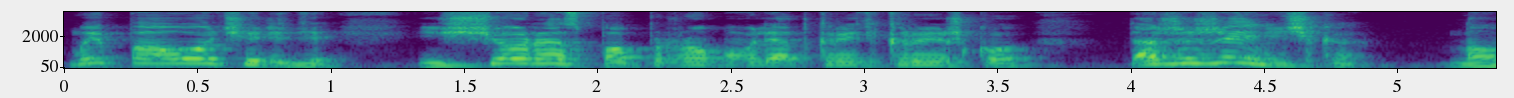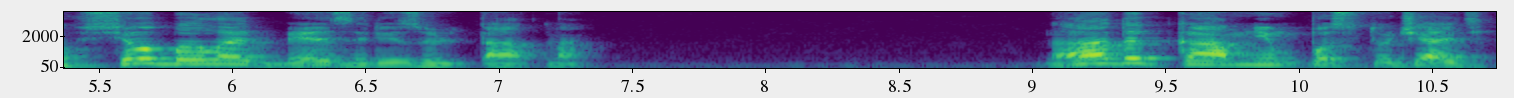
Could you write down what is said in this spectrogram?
Мы по очереди еще раз попробовали открыть крышку, даже Женечка, но все было безрезультатно. «Надо камнем постучать»,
